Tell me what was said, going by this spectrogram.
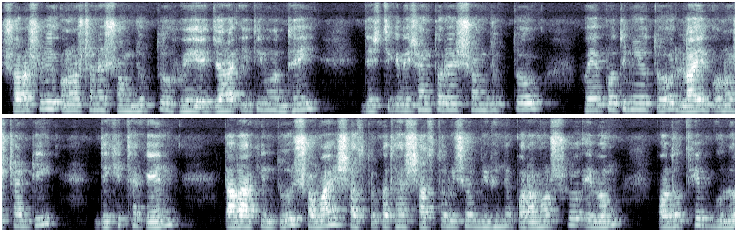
সরাসরি অনুষ্ঠানে সংযুক্ত হয়ে যারা ইতিমধ্যেই দেশ থেকে দেশান্তরে সংযুক্ত হয়ে প্রতিনিয়ত লাইভ অনুষ্ঠানটি দেখে থাকেন, তারা কিন্তু সময় স্বাস্থ্য কথা স্বাস্থ্য বিষয়ক বিভিন্ন পরামর্শ এবং পদক্ষেপগুলো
